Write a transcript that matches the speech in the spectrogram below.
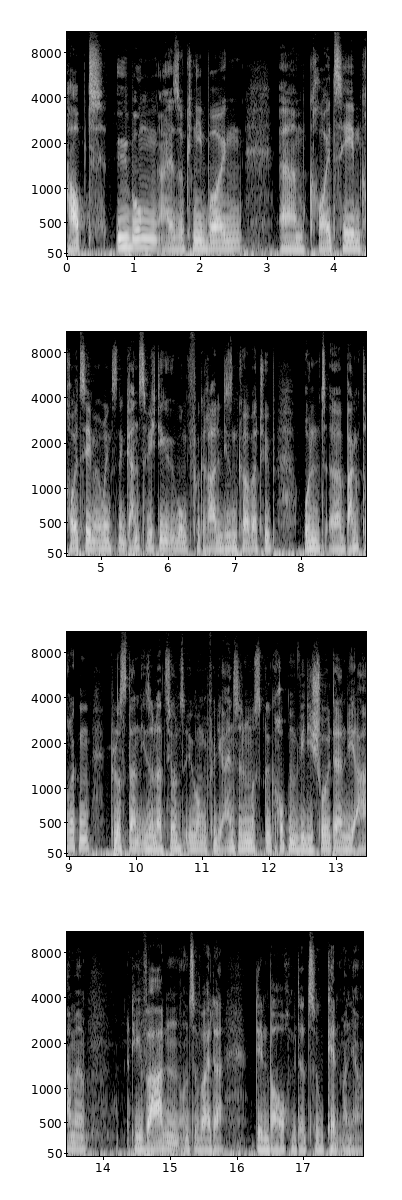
Hauptübungen, also Kniebeugen, ähm, Kreuzheben. Kreuzheben übrigens eine ganz wichtige Übung für gerade diesen Körpertyp und äh, Bankdrücken plus dann Isolationsübungen für die einzelnen Muskelgruppen wie die Schultern, die Arme, die Waden und so weiter. Den Bauch mit dazu kennt man ja.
